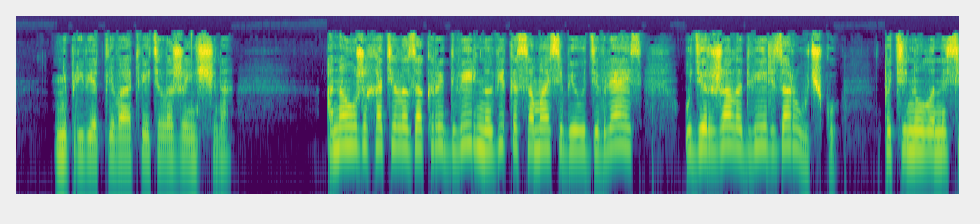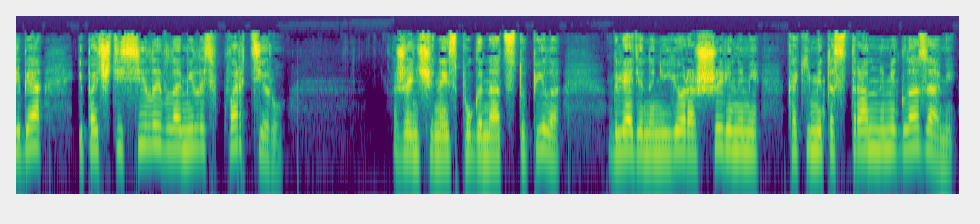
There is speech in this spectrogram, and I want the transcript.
— неприветливо ответила женщина. Она уже хотела закрыть дверь, но Вика, сама себе удивляясь, удержала дверь за ручку, потянула на себя и почти силой вломилась в квартиру. Женщина испуганно отступила, глядя на нее расширенными какими-то странными глазами.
